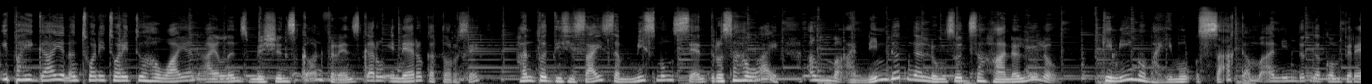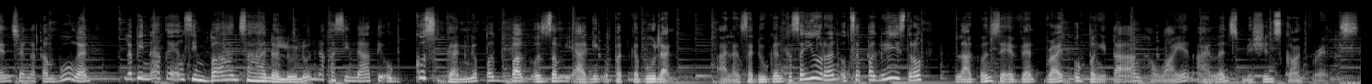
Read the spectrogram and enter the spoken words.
ipahigayon ang 2022 Hawaiian Islands Missions Conference karong Enero 14 hantod 16 sa mismong sentro sa Hawaii, ang maanindot nga lungsod sa Honolulu. Kini mamahimong usa ka maanindot nga komperensya nga tambungan labi na kay ang simbahan sa Honolulu nakasinati og kusgan nga pagbag-o sa miaging upat ka bulan. Alang sa dugang kasayuran ug sa pagrehistro, log-on sa Eventbrite ug pangitaang Hawaiian Islands Missions Conference.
